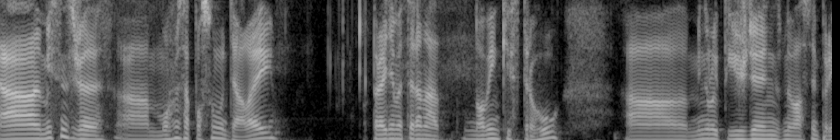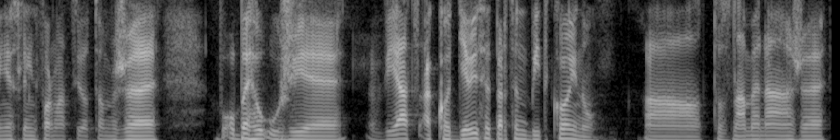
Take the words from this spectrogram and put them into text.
a myslím si, že môžeme sa posunúť ďalej. Prejdeme teda na novinky z trhu. A minulý týždeň sme vlastne priniesli informáciu o tom, že v obehu už je viac ako 90% bitcoinu. A to znamená, že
